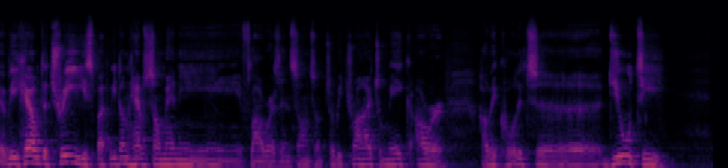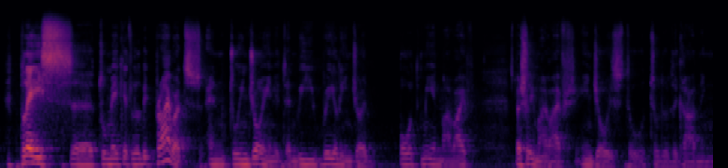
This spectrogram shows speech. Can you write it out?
Uh, we have the trees, but we don't have so many flowers and so on. So, so we try to make our, how we call it, uh, duty place uh, to make it a little bit private and to enjoy in it. And we really enjoy both me and my wife, especially my wife she enjoys to, to do the gardening.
